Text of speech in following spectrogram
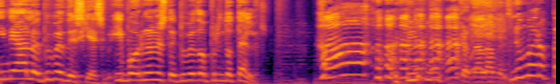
είναι άλλο επίπεδο η σχέση. Ή μπορεί να είναι στο επίπεδο πριν το τέλος. Καταλάβες. Νούμερο 5.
